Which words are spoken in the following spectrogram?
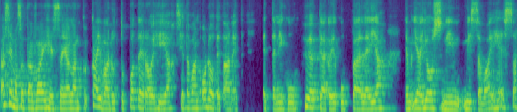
asemasota vaiheessa ja ollaan kaivauduttu poteroihin ja sieltä vaan odotetaan, että, että niin kuin hyökkääkö joku päälle ja, ja, ja jos, niin missä vaiheessa.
